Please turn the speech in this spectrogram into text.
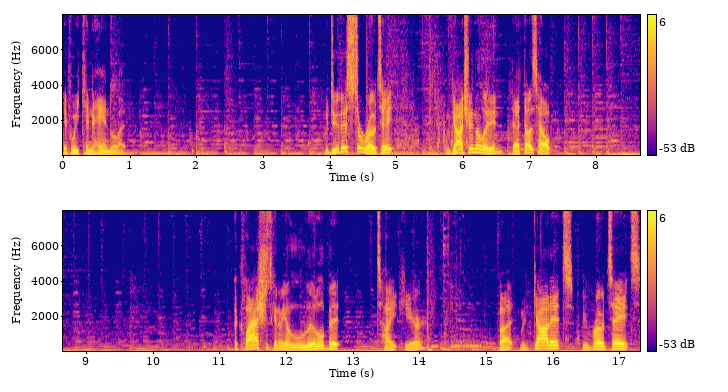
If we can handle it. We do this to rotate. We got you in the lead. That does help. The clash is going to be a little bit tight here. But we've got it. We rotate.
